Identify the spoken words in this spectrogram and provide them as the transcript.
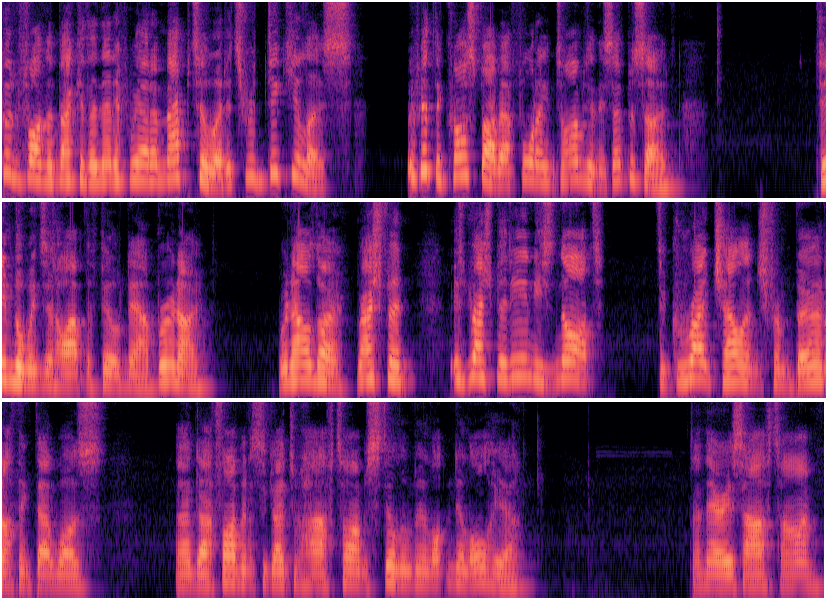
Couldn't find the back of the net if we had a map to it. It's ridiculous. We've hit the crossbar about 14 times in this episode. Timber wins it high up the field now. Bruno. Ronaldo. Rashford. Is Rashford in? He's not. It's a great challenge from Burn, I think that was. And uh, five minutes to go to half time. Still nil, nil all here. And there is half time.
